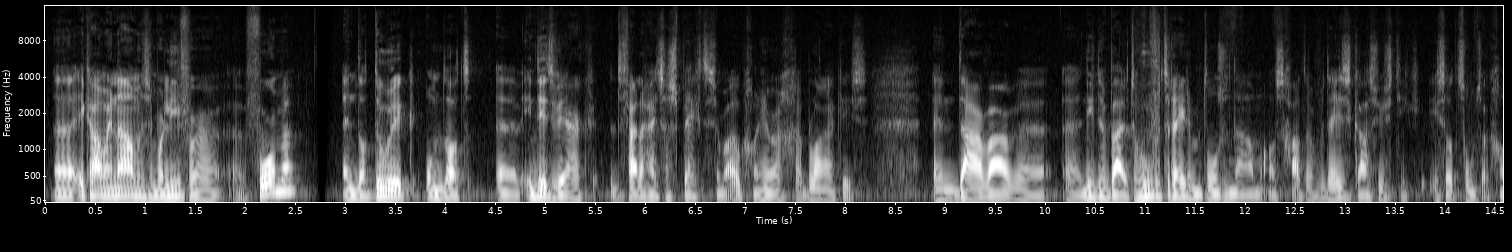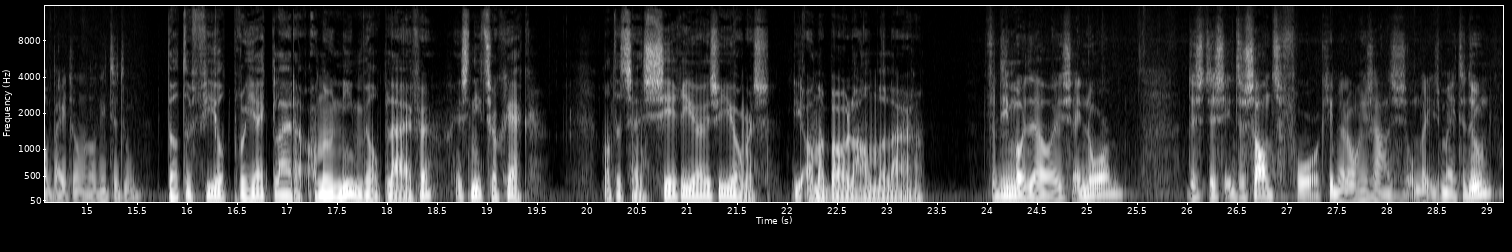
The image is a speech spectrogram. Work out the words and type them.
Uh, ik hou mijn naam maar liever uh, voor me. En dat doe ik omdat in dit werk het veiligheidsaspect zeg maar, ook gewoon heel erg belangrijk is. En daar waar we niet naar buiten hoeven treden met onze naam als het gaat over deze casuïstiek, is dat soms ook gewoon beter om dat niet te doen. Dat de Field-projectleider anoniem wil blijven, is niet zo gek. Want het zijn serieuze jongens, die anabolenhandelaren. Het verdienmodel is enorm. Dus het is interessant voor criminele organisaties om daar iets mee te doen.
